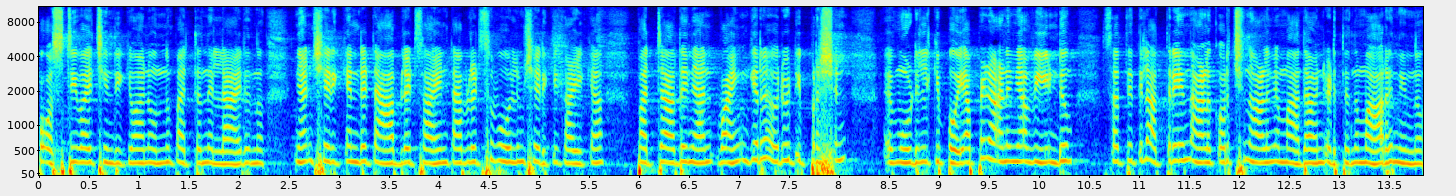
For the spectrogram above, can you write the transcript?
പോസിറ്റീവായി ചിന്തിക്കുവാനോ ഒന്നും പറ്റുന്നില്ലായിരുന്നു. ഞാൻ ശരിക്കും എന്റെ ടാബ്ലറ്റ്സ് അയൺ ടാബ്ലറ്റ്സ് പോലും ശരിക്കും കഴിക്കാൻ പറ്റാതെ ഞാൻ ഭയങ്കര ഒരു ഡിപ്രഷൻ മൂഡിലേക്ക് പോയി. അപ്പോഴാണ് ഞാൻ വീണ്ടും സത്യത്തിൽ അത്രയും നാൾ കുറച്ച് നാൾ ഞാൻ മാതാവിന്റെ അടുത്ത് നിന്ന് മാറി നിന്നു.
